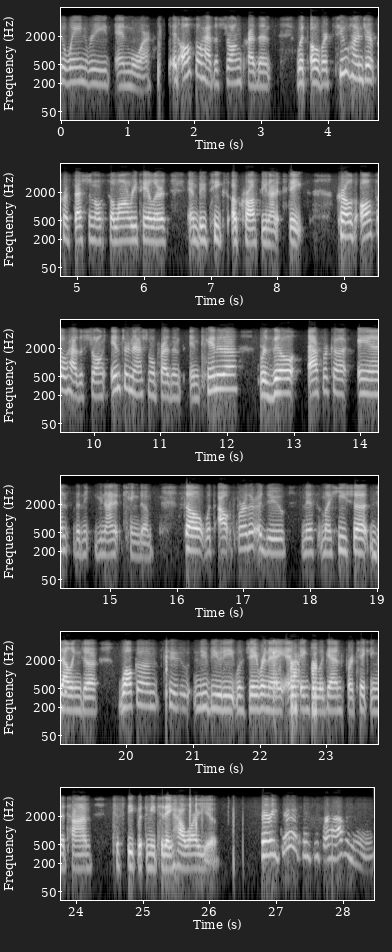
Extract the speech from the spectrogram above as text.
Duane Reade, and more. It also has a strong presence with over 200 professional salon retailers and boutiques across the United States. Curls also has a strong international presence in Canada, Brazil, Africa, and the United Kingdom. So, without further ado, Miss Mahisha Dellinger, welcome to New Beauty with Jay Renee, and thank you again for taking the time to speak with me today. How are you? Very good. Thank you for having me.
